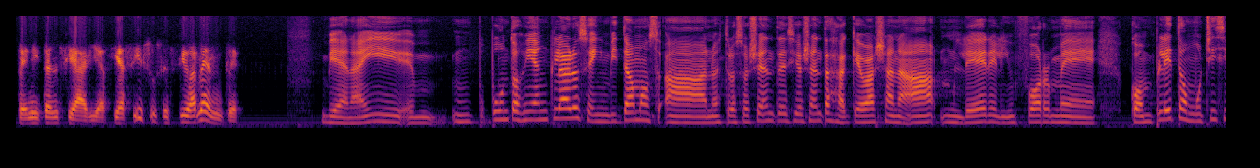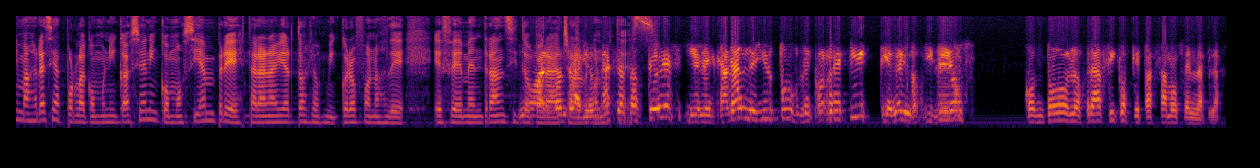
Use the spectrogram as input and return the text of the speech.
penitenciarias, y así sucesivamente. Bien, ahí em, puntos bien claros e invitamos a nuestros oyentes y oyentas a que vayan a leer el informe completo. Muchísimas gracias por la comunicación y como siempre estarán abiertos los micrófonos de FM en Tránsito para charlar con Gracias a ustedes y en el canal de YouTube de Correti tienen los videos con todos los gráficos que pasamos en la plaza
